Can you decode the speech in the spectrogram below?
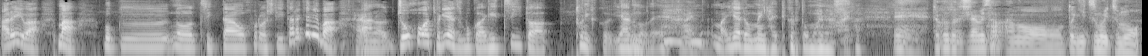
あるいは、まあ、僕のツイッターをフォローしていただければ、はい。あの、情報はとりあえず僕はリツイートはとにかくやるので、まあ、嫌でも目に入ってくると思います。えーということで、白水さん、あの本当にいつもいつも、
